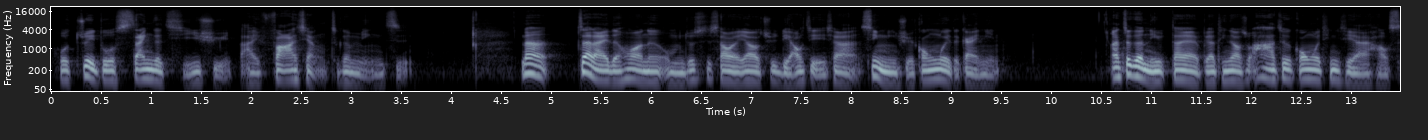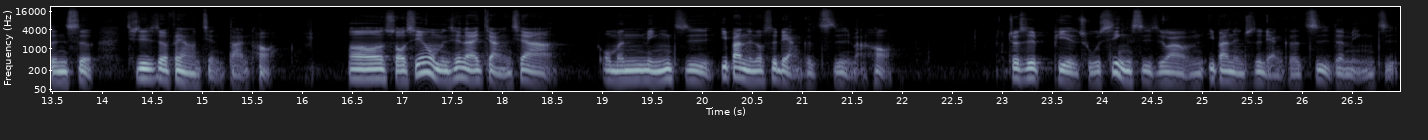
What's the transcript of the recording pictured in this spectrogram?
或最多三个期许来发想这个名字。那再来的话呢，我们就是稍微要去了解一下姓名学宫位的概念。那这个你大家也不要听到说啊，这个宫位听起来好深涩，其实这个非常简单哈。呃，首先我们先来讲一下，我们名字一般人都是两个字嘛，哈，就是撇除姓氏之外，我们一般人就是两个字的名字。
